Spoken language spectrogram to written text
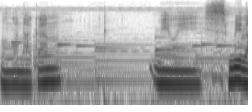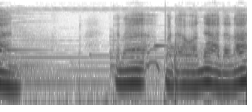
menggunakan MIUI 9 karena pada awalnya adalah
